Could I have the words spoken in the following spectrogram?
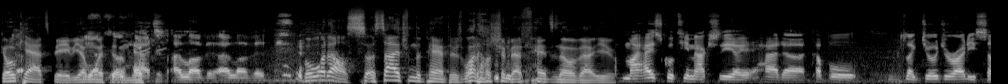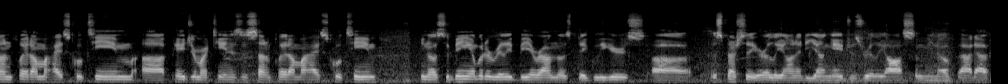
go yeah. Cats, baby. I'm yeah, with go it. Cats. It. I love it. I love it. but what else? Aside from the Panthers, what else should Met fans know about you? My high school team actually I had a couple like Joe Girardi's son played on my high school team. Uh, Pedro Martinez's son played on my high school team you know, so being able to really be around those big leaguers, uh, especially early on at a young age, was really awesome. You know, I'd have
